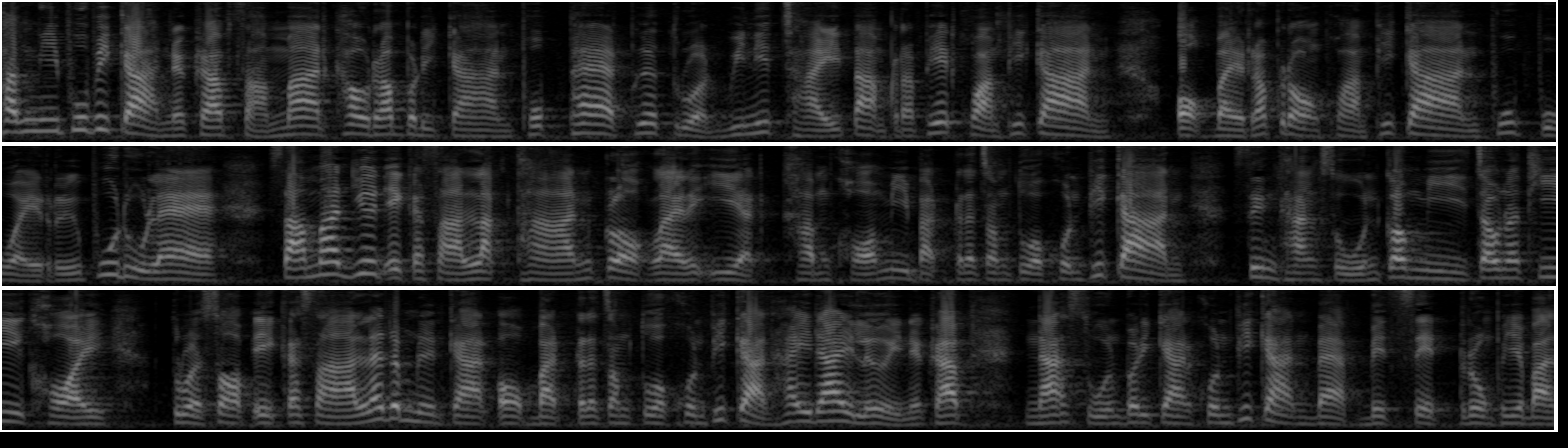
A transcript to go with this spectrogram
ทั้งนี้ผู้พิการนะครับสามารถเข้ารับบริการพบแพทย์เพื่อตรวจวินิจฉัยตามประเภทความพิการ ออกใบรับรองความพิการ ผู้ป่วยหรือผู้ดูแล สามารถยื่นเอกสารหลักฐานกรอกรายละเอียดคำขอมีบัตรประจำตัวคนพิการ ซึ่งทางศูนย์ก็มีเจ้าหน้าที่คอยตรวจสอบเอกสารและดำเนินการออกบัตรประจำตัวคนพิการให้ได้เลยนะครับ ณ ศูนย์บริการคนพิการแบบเบ็ดเสร็จ โรงพยาบาล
